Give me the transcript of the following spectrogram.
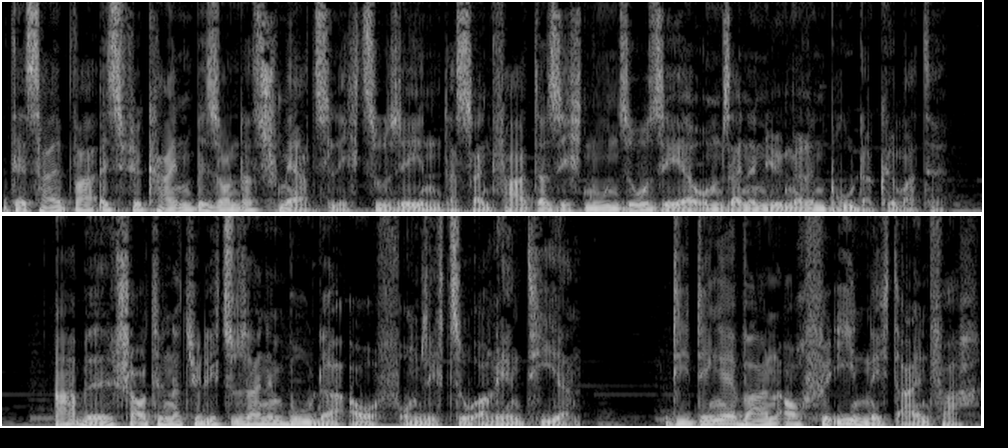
Deshalb war es für Kain besonders schmerzlich zu sehen, dass sein Vater sich nun so sehr um seinen jüngeren Bruder kümmerte. Abel schaute natürlich zu seinem Bruder auf, um sich zu orientieren. Die Dinge waren auch für ihn nicht einfach,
